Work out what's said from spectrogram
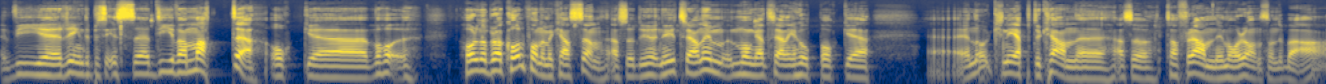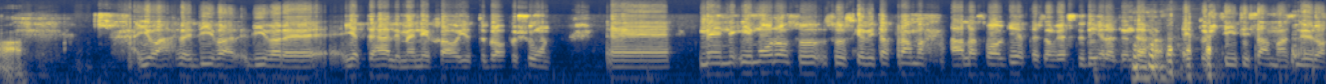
Vi eh, ringde precis eh, Diva Matte och eh, vad, har- du någon bra koll på honom i kassen? Alltså, du, ni tränar ju många träningar ihop och eh, är det något knep du kan eh, alltså, ta fram imorgon som du bara ah, Jo, alltså, Divar, Divar är en jättehärlig människa och jättebra person. Eh, men imorgon så, så ska vi ta fram alla svagheter som vi har studerat under ett års tid tillsammans nu då.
